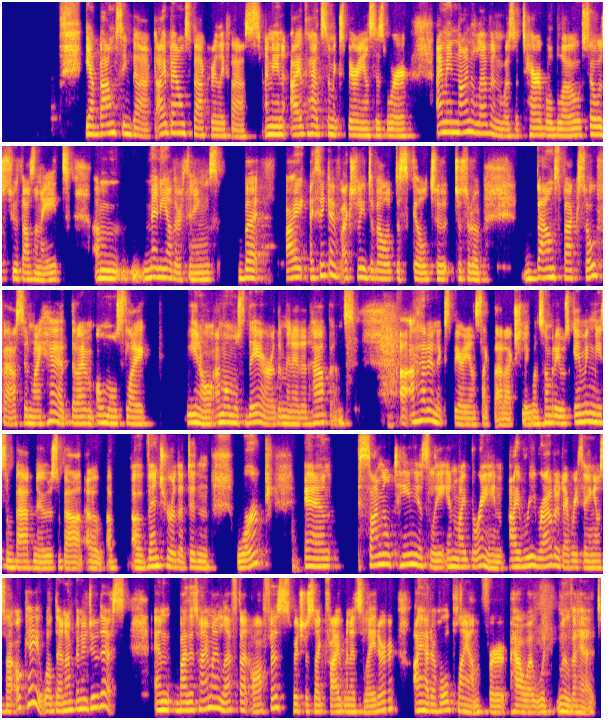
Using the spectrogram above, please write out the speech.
Yeah, bouncing back. I bounce back really fast. I mean, I've had some experiences where, I mean, 9 11 was a terrible blow. So was 2008, um, many other things. But I, I think I've actually developed a skill to, to sort of bounce back so fast in my head that I'm almost like, you know, I'm almost there the minute it happens. I had an experience like that actually when somebody was giving me some bad news about a, a, a venture that didn't work. And simultaneously in my brain, I rerouted everything and thought, okay, well, then I'm going to do this. And by the time I left that office, which was like five minutes later, I had a whole plan for how I would move ahead.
